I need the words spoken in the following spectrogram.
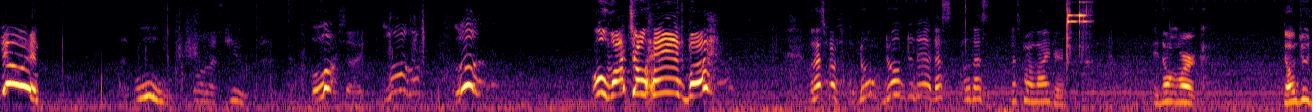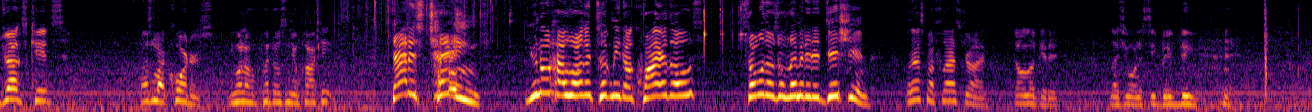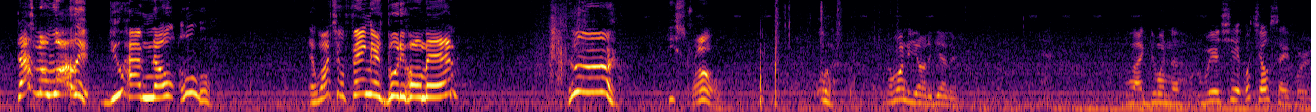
you doing? Ooh, oh, that's cute. Ooh. Ooh. Ooh. Oh, watch your hands, boy. Oh, that's my. Don't don't do that. That's oh that's that's my lighter. It don't work. Don't do drugs, kids. Those are my quarters. You wanna put those in your pocket? That is change. You know how long it took me to acquire those? Some of those are limited edition. Well, that's my flash drive. Don't look at it unless you want to see Big D. that's my wallet. You have no. Ooh. And watch your fingers, booty hole man. He's strong. Ooh. No wonder y'all together. You like doing the weird shit. What's your safe word?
